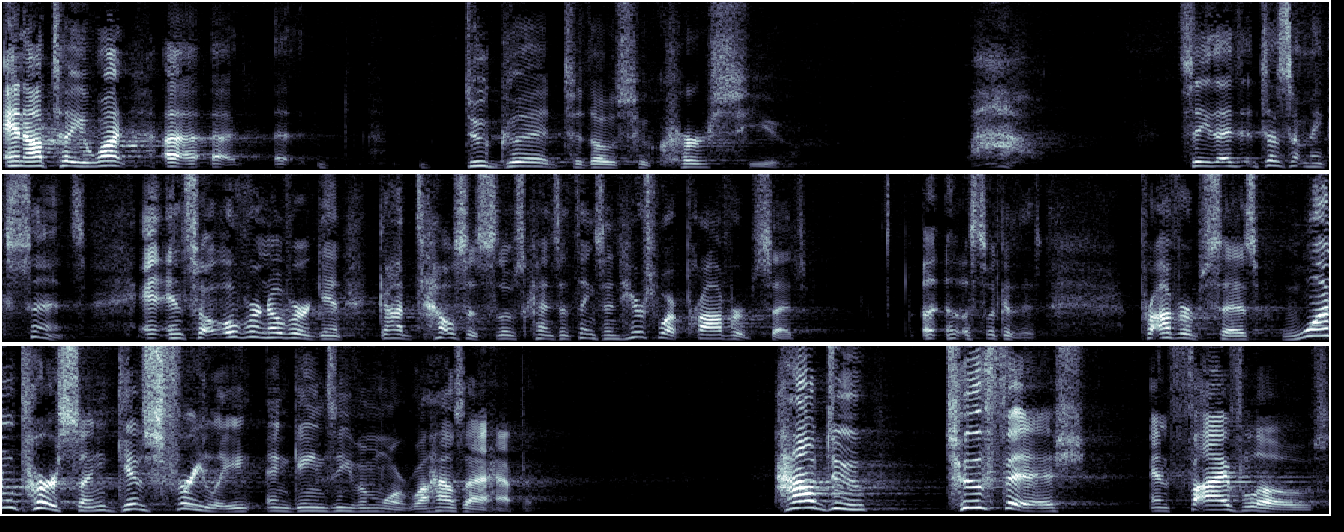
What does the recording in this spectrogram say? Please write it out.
And I'll tell you what, uh, uh, uh, do good to those who curse you. Wow. See, that doesn't make sense. And, and, so, over and over again, God tells us those kinds of things. And here's what Proverbs says. Uh, uh, let's look at this. Proverbs says, one person gives freely and gains even more. Well, how's that happen? How do two fish and five loaves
